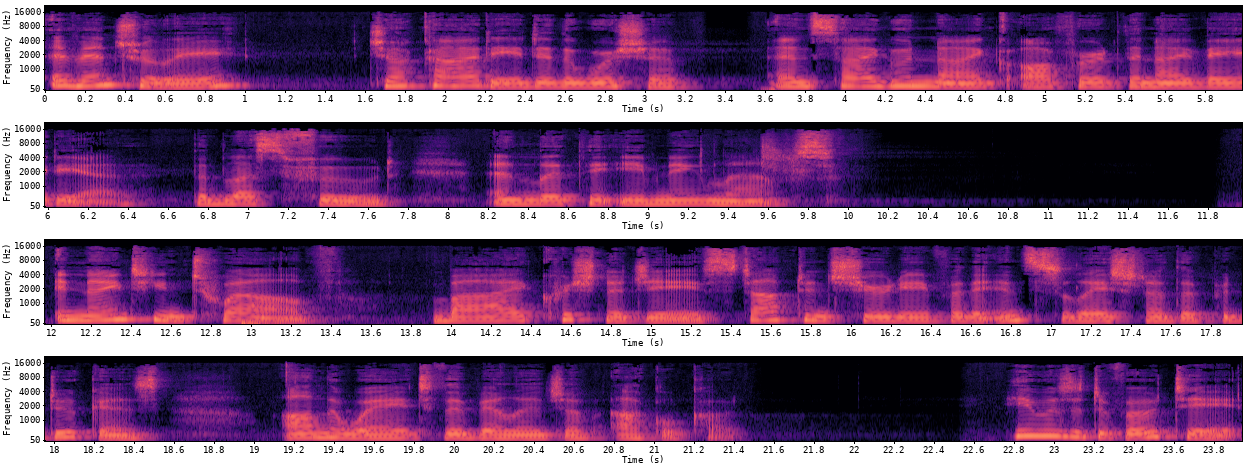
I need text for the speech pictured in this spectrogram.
Eventually, Jakadi did the worship, and Sagun Naik offered the Naivedya, the blessed food, and lit the evening lamps. In 1912, Bhai Krishnaji stopped in Shirdi for the installation of the Padukas on the way to the village of Akkalkot. He was a devotee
